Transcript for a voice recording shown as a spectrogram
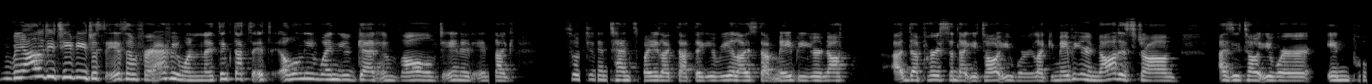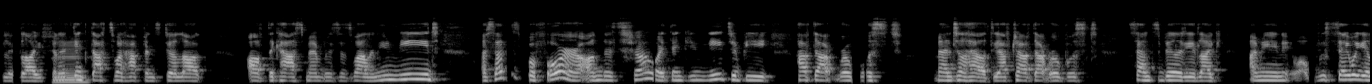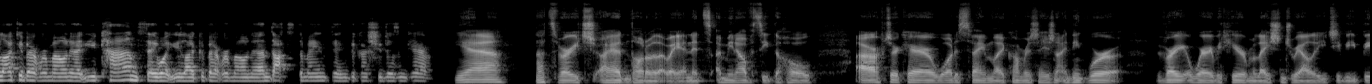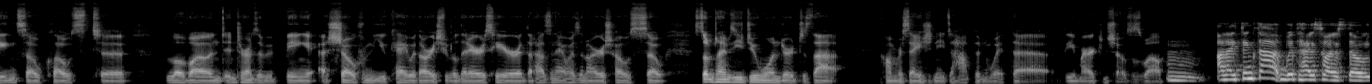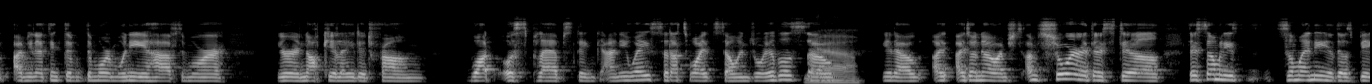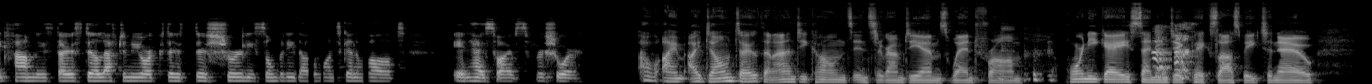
reality TV just isn't for everyone. And I think that's it's only when you get involved in it in like such an intense way like that that you realize that maybe you're not uh, the person that you thought you were. Like maybe you're not as strong as you thought you were in public life. And mm. I think mm. that's what happens to a lot of the cast members as well. And you need I've said this before on this show. I think you need to be have that robust mental health. You have to have that robust sensibility. Like I mean, say what you like about Ramona. You can say what you like about Ramona, and that's the main thing because she doesn't care. Yeah, that's very. Tr- I hadn't thought of it that way, and it's. I mean, obviously the whole aftercare, what is fame like conversation. I think we're very aware of it here in relation to reality TV being so close to Love Island in terms of it being a show from the UK with Irish people that airs here that has now has an Irish host. So sometimes you do wonder, does that conversation need to happen with uh, the American shows as well. Mm. And I think that with Housewives, though, I mean, I think the, the more money you have, the more you're inoculated from what us plebs think anyway. So that's why it's so enjoyable. So, yeah. you know, I, I don't know. I'm, I'm sure there's still, there's so many, so many of those big families that are still left in New York. There's, there's surely somebody that will want to get involved in Housewives for sure. Oh, I'm. I don't doubt that Andy Cohen's Instagram DMs went from horny gay sending dick pics last week to now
